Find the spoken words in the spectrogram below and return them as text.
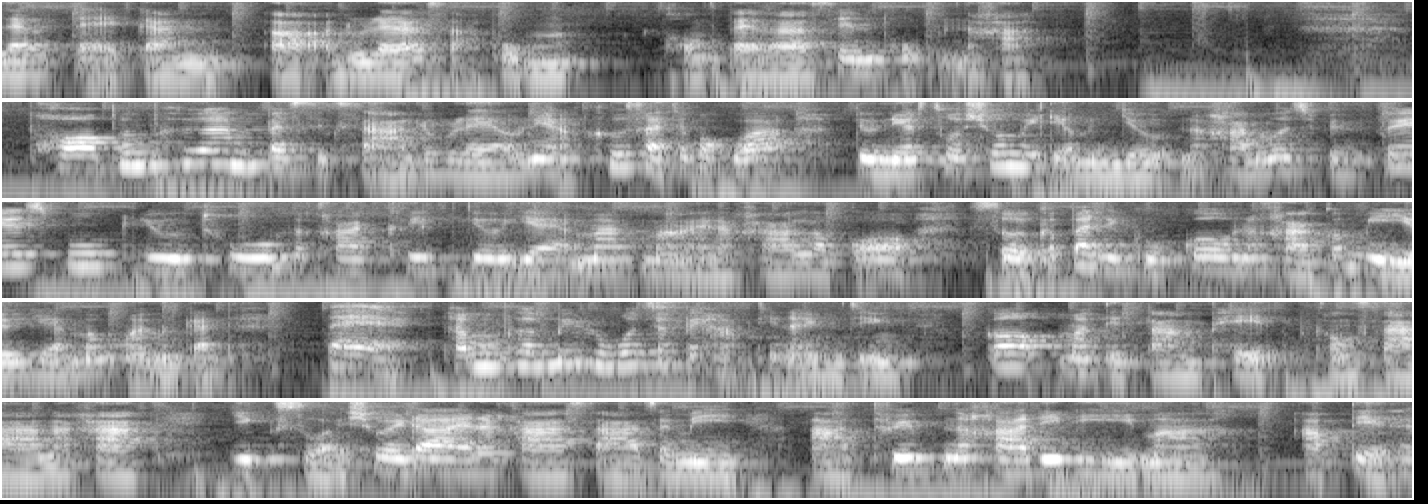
แล้วแต่การดูแลรักษาผมของแต่ละเส้นผมนะคะ อเพื่อนๆไปศึกษาดูแล้วเนี่ย คือสายจะบอกว่าเดี๋ยวนี้โซเชียลมีเดียมันเยอะนะคะไม่ว่าจะเป็น Facebook YouTube นะคะ คลิปเยอะแยะมากมายนะคะ แล้วก็เสิร์ชเข้าไปใน Google นะคะ ก็มีเยอะแยะมากมายเหมือนกัน แต่ถ้าเพื่อนๆไม่รู้ว่าจะไปหาที่ไหนจริงๆ ก็มาติดตามเพจของสานะคะ หยิกสวยช่วยได้นะคะ สาจะมีอาทริปนะคะดีๆ มาอัปเดตให้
